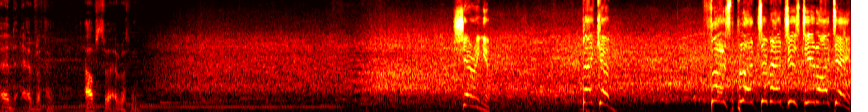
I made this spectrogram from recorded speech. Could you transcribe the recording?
everything, absolute everything. Sheringham. Beckham. First blood to Manchester United.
